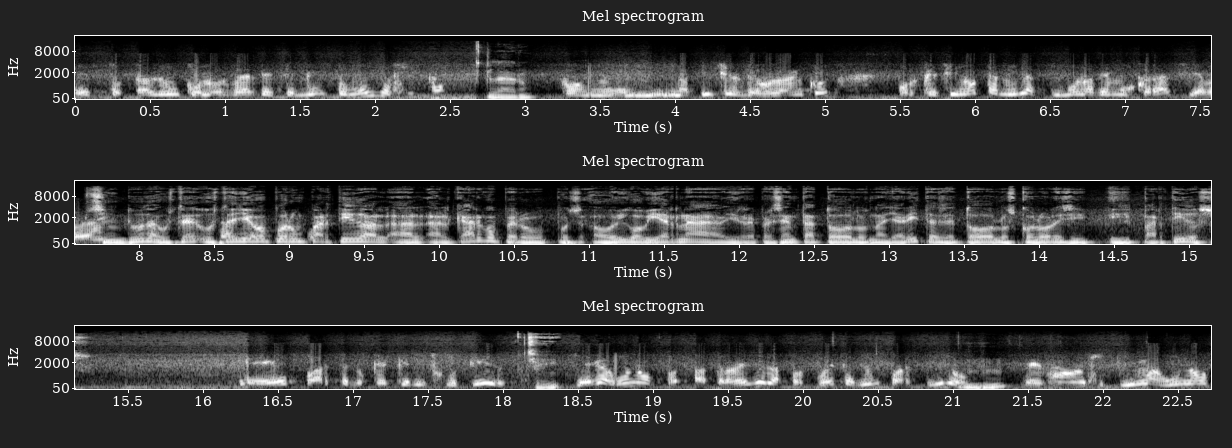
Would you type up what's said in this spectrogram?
es total un color verde cemento muy bajito Claro. con matices de blanco, porque si no también lastimó la democracia, ¿verdad? Sin duda, usted usted llegó por un partido al, al, al cargo, pero pues hoy gobierna y representa a todos los nayaritas de todos los colores y, y partidos. que es parte de lo que hay que discutir. Sí. Llega uno a través de la propuesta de un partido, pero legitima uno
